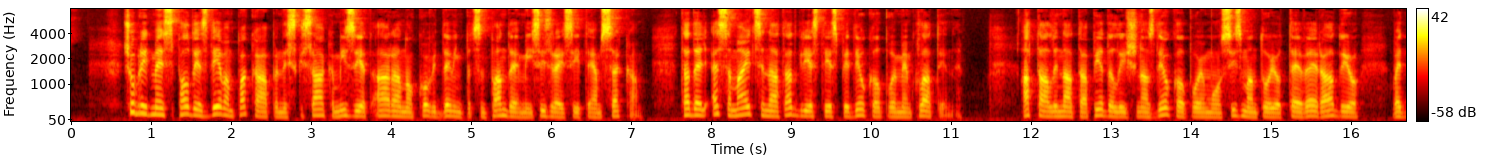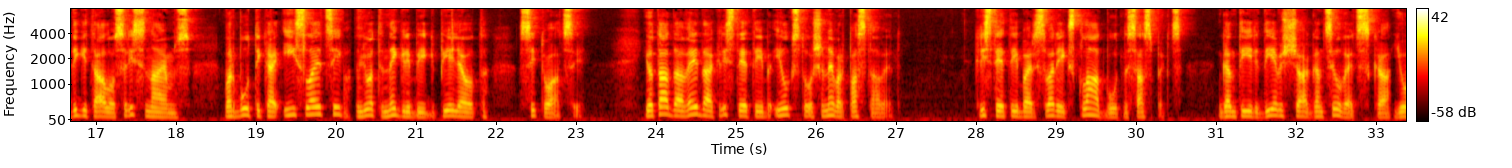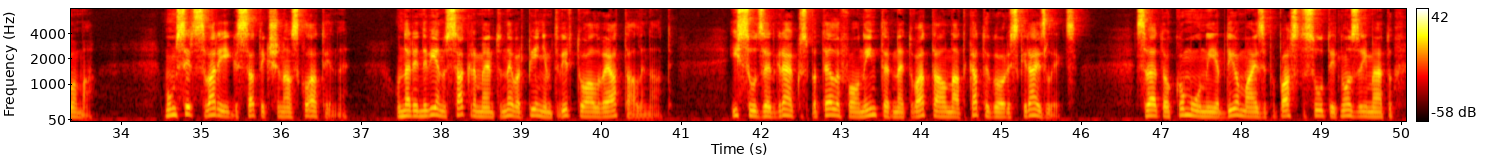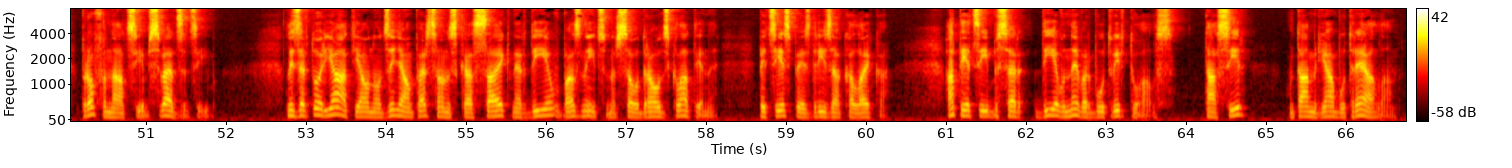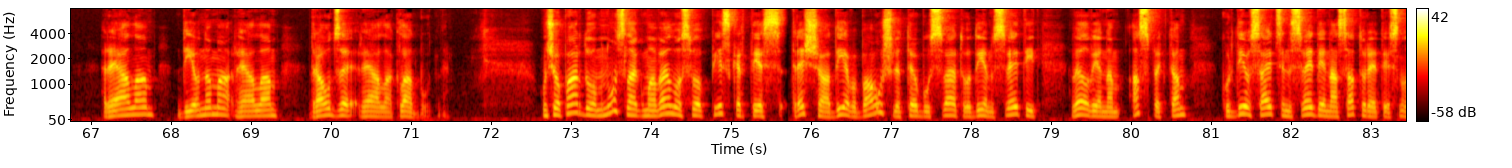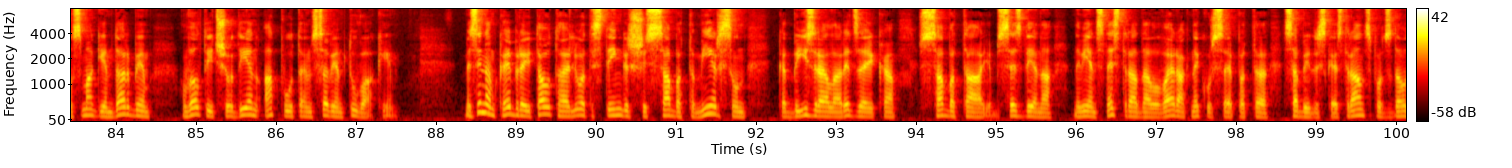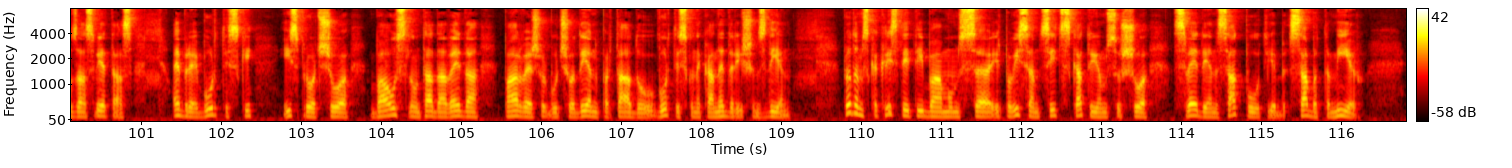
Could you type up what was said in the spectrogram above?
Šobrīd mēs, paldies Dievam, pakāpeniski sākam iziet ārā no Covid-19 pandēmijas izraisītajām sekām. Tādēļ esam aicināti atgriezties pie dievkalpojumiem klātienē. Attālinātā piedalīšanās dievkalpojumos, izmantojot TV, radio vai digitālos risinājumus, var būt tikai īslaicīga un ļoti negribīgi pieļauta situācija jo tādā veidā kristietība ilgstoši nevar pastāvēt. Kristietībā ir svarīgs klātbūtnes aspekts, gan tīri dievišķā, gan cilvēciskā jomā. Mums ir svarīga satikšanās klātienē, un arī nevienu sakramentu nevar pieņemt virtuāli vai attālināti. Izsūdzēt grēkus pa telefonu, internetu vai attālināt kategoriski ir aizliegts. Svēto komuniju, jeb dievmaizi pa pastu sūtīt nozīmētu profanāciju, jeb svētdzību. Līdz ar to ir jāatjauno dziļā un personiskā saikne ar Dievu, baznīcu un ar savu draugu klātienē, pēc iespējas drīzākā laikā. Attiecības ar Dievu nevar būt virtuālas. Tās ir un tām ir jābūt reālām. Reālām, dievnamā, reālām, draudzē, reālā klātbūtnē. Un šo pārdomu noslēgumā vēlos vēl pieskarties trešā dieva baušļa, tev būs svēto dienu svētīt, vēl vienam aspektam, kur Dievs aicina svētdienās atturēties no smagiem darbiem un veltīt šo dienu atpūtai un saviem tuvākiem. Mēs zinām, ka ebreju tautā ir ļoti stingrs šis sabata miers, un kad bija Izrēlā redzēja, ka sabatā, jeb sestdienā, neviens nestrādā, vēl vairāk nekursē pat uh, sabiedriskais transports daudzās vietās, ebreji burtiski izprot šo bausli un tādā veidā pārvērš varbūt šo dienu par tādu burtisku nekā nedarīšanas dienu. Protams, ka kristītībā mums eh, ir pavisam cits skatījums uz šo svētdienas atpūtu, jeb sabata mieru.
